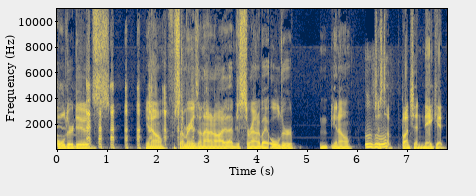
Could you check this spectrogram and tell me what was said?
older dudes. you know, for some reason, I don't know. I, I'm just surrounded by older, you know, just a bunch of naked.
